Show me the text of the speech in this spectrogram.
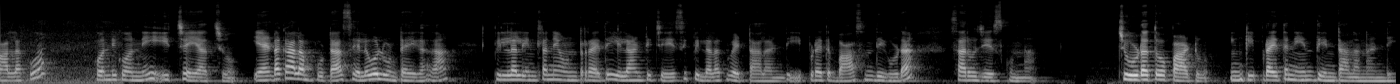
వాళ్ళకు కొన్ని కొన్ని ఇచ్చేయచ్చు. ఎండాకాలం పూట సెలవులు ఉంటాయి కదా పిల్లలు ఇంట్లోనే ఉంటారు అయితే ఇలాంటివి చేసి పిల్లలకు పెట్టాలండి. ఇప్పుడైతే బాసుంది కూడా సర్వ్ చేసుకున్నా. చూడతో పాటు ఇంక ఇప్పుడైతే నేను తింటాననండి.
